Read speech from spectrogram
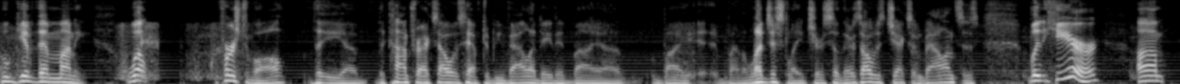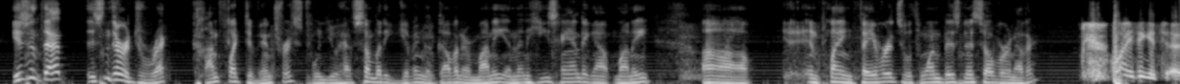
who give them money. Well, first of all, the, uh, the contracts always have to be validated by, uh, by, by the legislature, so there's always checks and balances. But here, um, isn't that, isn't there a direct conflict of interest when you have somebody giving a governor money and then he's handing out money uh, in playing favorites with one business over another? Well, I think it's a,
